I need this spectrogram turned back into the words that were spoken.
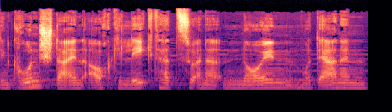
den Grundstein auch gelegt hat zu einer neuen, modernen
